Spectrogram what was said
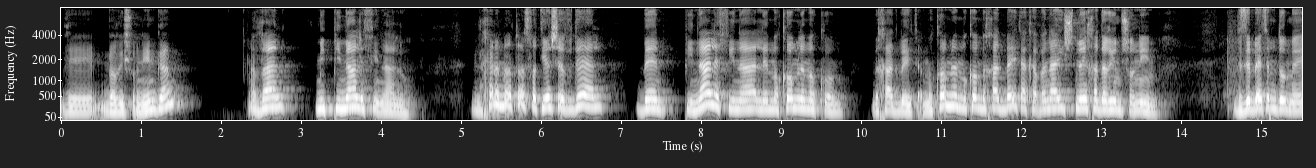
ובראשונים גם, אבל מפינה לפינה לא. ולכן אומר תוספות, יש הבדל בין פינה לפינה למקום למקום בחד ביתה. מקום למקום בחד ביתה, הכוונה היא שני חדרים שונים. וזה בעצם דומה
